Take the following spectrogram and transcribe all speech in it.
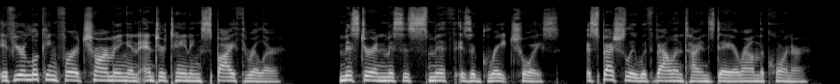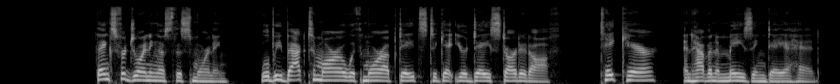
if you're looking for a charming and entertaining spy thriller, Mr. and Mrs. Smith is a great choice, especially with Valentine's Day around the corner. Thanks for joining us this morning. We'll be back tomorrow with more updates to get your day started off. Take care and have an amazing day ahead.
